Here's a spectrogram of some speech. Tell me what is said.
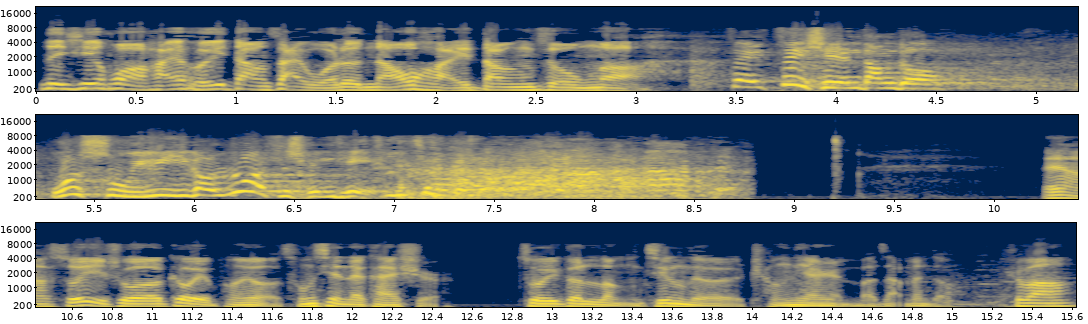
那些话还回荡在我的脑海当中啊，在这些人当中。我属于一个弱势群体。哎呀，所以说各位朋友，从现在开始，做一个冷静的成年人吧，咱们都是吧？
